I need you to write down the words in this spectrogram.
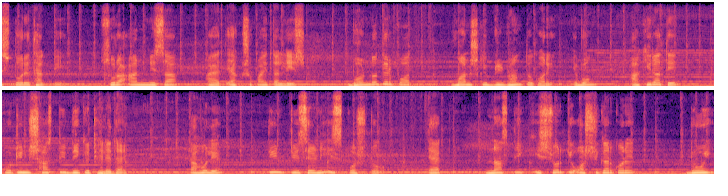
স্তরে থাকবে। সুরা আন নিসা আয়াত একশো পঁয়তাল্লিশ। ভণ্ডদের পথ মানুষকে বিভ্রান্ত করে এবং আখিরাতে কঠিন শাস্তির দিকে ঠেলে দেয়। তাহলে তিনটি শ্রেণি স্পষ্ট। এক, নাস্তিক ঈশ্বরকে অস্বীকার করে। দুই,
